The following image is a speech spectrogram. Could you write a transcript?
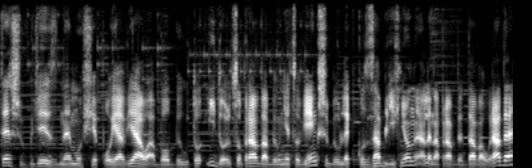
też Gdzie jest Nemo się pojawiała, bo był to idol. Co prawda był nieco większy, był lekko zabliźniony, ale naprawdę dawał radę.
